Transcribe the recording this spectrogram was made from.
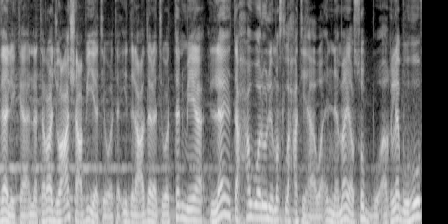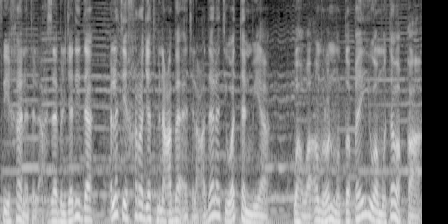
ذلك أن تراجع شعبية وتأييد العدالة والتنمية لا يتحول لمصلحتها وإنما يصب أغلبه في خانة الأحزاب الجديدة التي خرجت من عباءة العدالة والتنمية وهو أمر منطقي ومتوقع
